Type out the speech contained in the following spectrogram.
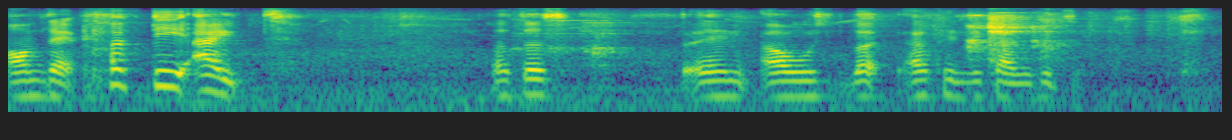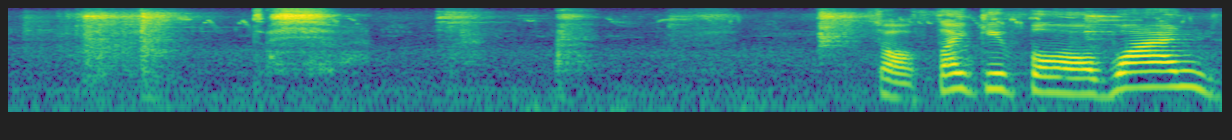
on that 58 of this and I was like okay you can look so thank you for one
